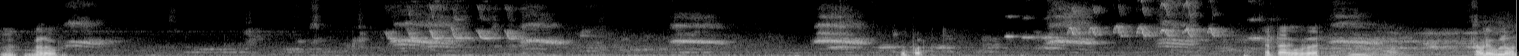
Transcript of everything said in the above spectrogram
அது. சூப்பர். கரெக்டாக இருக்கு பிரதர் அப்படியே உள்ள வந்து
